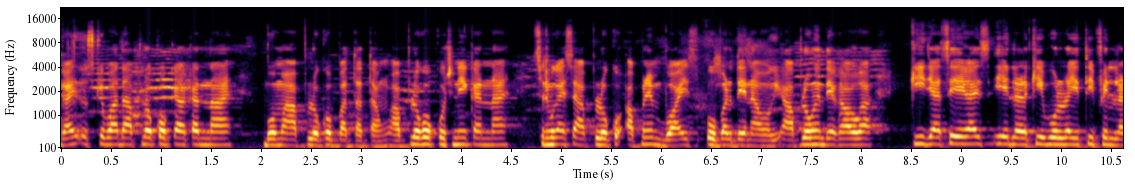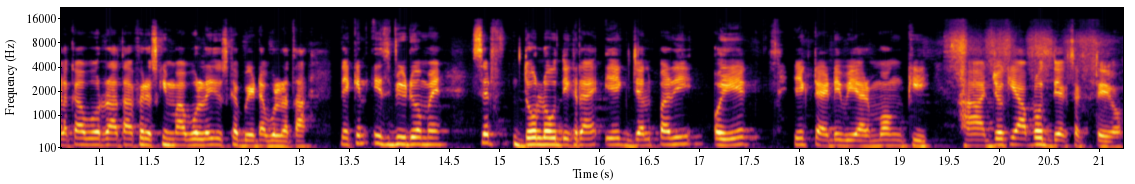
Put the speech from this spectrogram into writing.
गाइस उसके बाद आप लोग को क्या करना है वो मैं आप लोग को बताता हूँ आप लोग को कुछ नहीं करना है सिर्फ़ कैसे आप लोग को अपने वॉइस ओवर देना होगी आप लोगों ने देखा होगा कि जैसे गाइस ये लड़की बोल रही थी, फिर लड़का बोल रहा था, फिर उसकी माँ बोल रही थी उसका बेटा बोल रहा था। लेकिन इस वीडियो में सिर्फ़ दो लोग दिख रहे हैं, एक जलपरी और एक एक टैडी बियर मोंकी हाँ जो कि आप लोग देख सकते हो।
